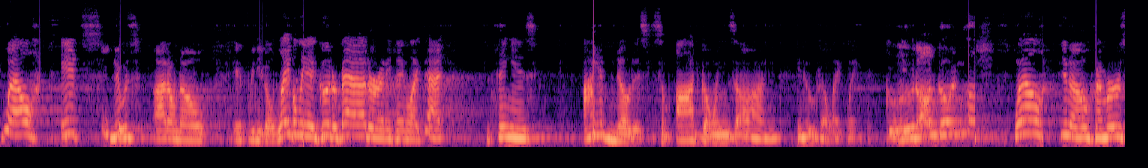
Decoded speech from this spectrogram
Well, it's news. I don't know if we need to go labeling it good or bad or anything like that. The thing is, I have noticed some odd goings on in Whoville lately. Good ongoing luck. Well, you know, tremors,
